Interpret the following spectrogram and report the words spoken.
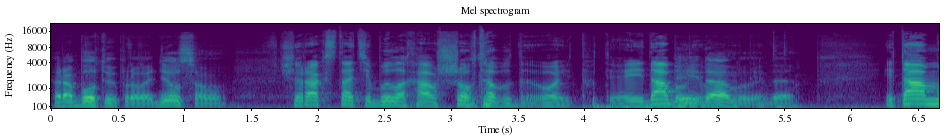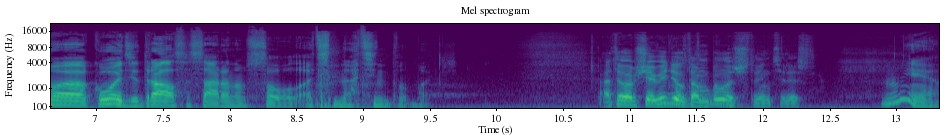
работу и проводил сам. Вчера, кстати, было house show. Ой, тут AEW. Было, да. И там э, Коди дрался с Аароном Соло. Один на один был матч. А ты вообще видел, там было что-то интересное? Не.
